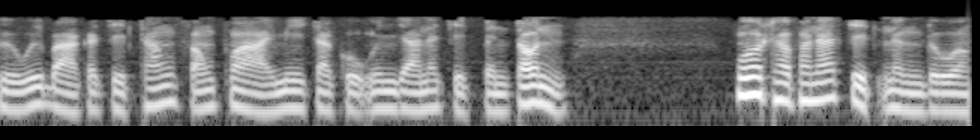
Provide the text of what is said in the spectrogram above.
คือวิบากจิตทั้งสองฝ่ายมีจักขุวิญญาณจิตเป็นต้นวุฒพนจิตหนึ่งดวง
